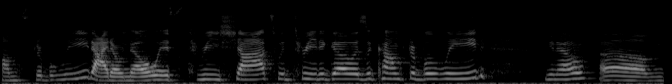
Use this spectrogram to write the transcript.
comfortable lead. I don't know if three shots with three to go is a comfortable lead, you know, um,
